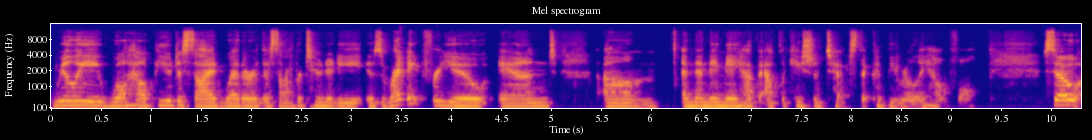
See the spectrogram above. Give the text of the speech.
really will help you decide whether this opportunity is right for you and um, and then they may have application tips that could be really helpful. So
